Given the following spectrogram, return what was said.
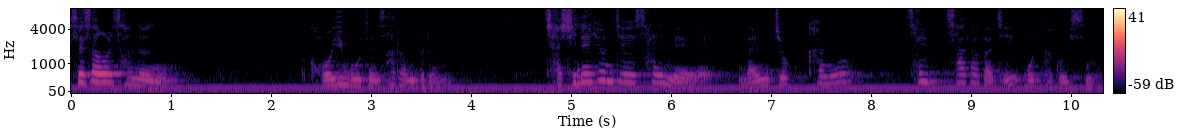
세상을 사는 거의 모든 사람들은 자신의 현재의 삶에 만족하며 살, 살아가지 못하고 있습니다.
